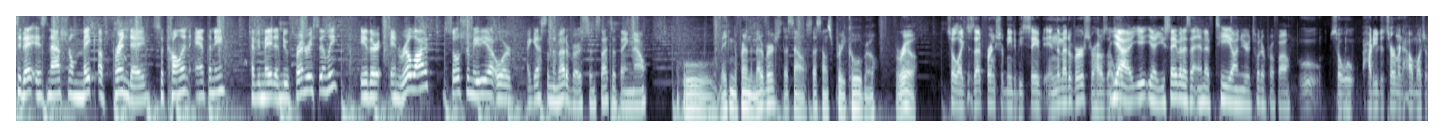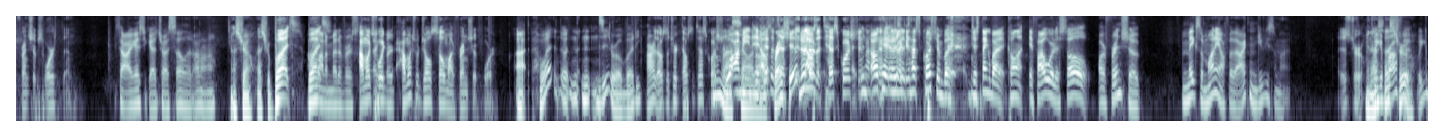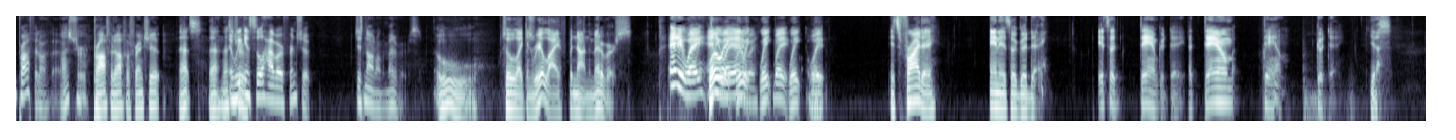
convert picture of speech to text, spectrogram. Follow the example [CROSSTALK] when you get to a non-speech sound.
Today is National Make a Friend Day. So, Cullen, Anthony, have you made a new friend recently? Either in real life, social media, or I guess in the metaverse, since that's a thing now. Ooh, making a friend in the metaverse? That sounds that sounds pretty cool, bro. For real. So, like, does that friendship need to be saved in the metaverse, or how does that work? Yeah, yeah, you save it as an NFT on your Twitter profile. Ooh. So, how do you determine how much a friendship's worth then? So I guess you gotta try to sell it. I don't know. That's true. That's true. But but I'm not a metaverse. How much would how much would Joel sell my friendship for? Uh, what? Uh, n- n- zero, buddy. All right, that was a trick. That was a test question. Well, I mean, selling if out it's a friendship. That No, no, was a test question. Okay, [LAUGHS] it was a Checking. test question, but [LAUGHS] just think about it, Cullen. If I were to sell our friendship and make some money off of that, I can give you some of that. That is true. I mean, we that's, could that's profit. true. We could profit off that, That's true. Profit off of friendship. That's that. That's true. and true. we can still have our friendship, just not on the metaverse. Ooh. So like in real life, but not in the metaverse. Anyway, Wait, anyway, wait, wait, anyway. wait, wait, wait, wait, wait. It's Friday, and it's a good day. It's a damn good day. A damn, damn good day. Yes.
